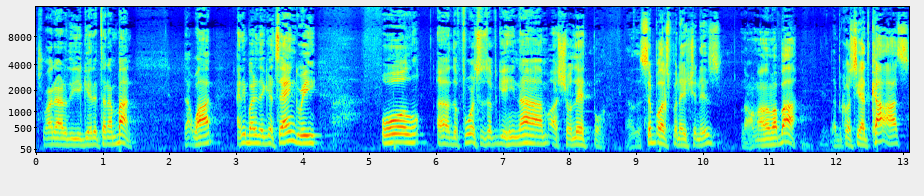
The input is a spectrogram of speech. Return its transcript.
It's right out of the Iggeret Ramban. That what? Anybody that gets angry, all uh, the forces of Gehinam are sholet po. Now the simple explanation is, that because he had kaas,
